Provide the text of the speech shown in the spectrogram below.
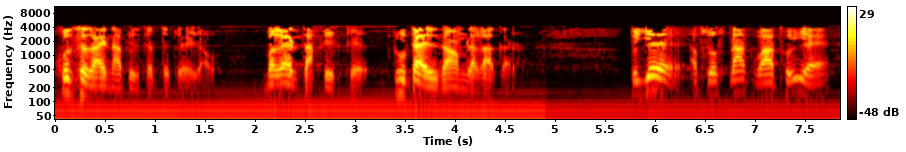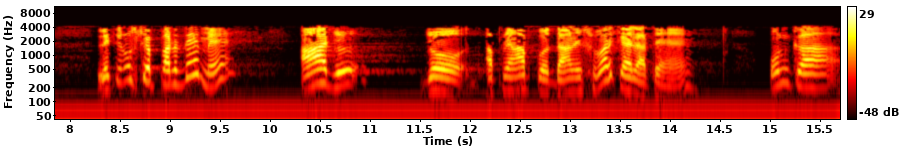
خود سزائے نافذ کرتے چلے جاؤ، بغیر تحقیق کے جھوٹا الزام لگا کر۔ تو یہ افسوسناک بات ہوئی ہے۔ لیکن اس کے پردے میں آج جو اپنے آپ کو دانشور کہلاتے ہیں، ان کا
